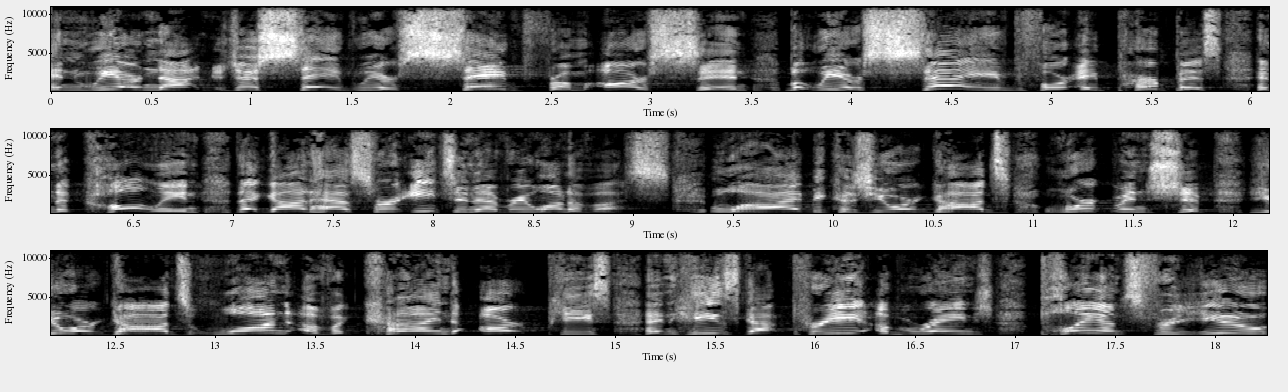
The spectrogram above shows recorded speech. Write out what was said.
And we are not just saved, we are saved from our sin, but we are saved for a purpose and a calling that God has for each and every one of us. Why? Because you are God's workmanship. You are God's one of a kind art piece, and He's got pre arranged plans for you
